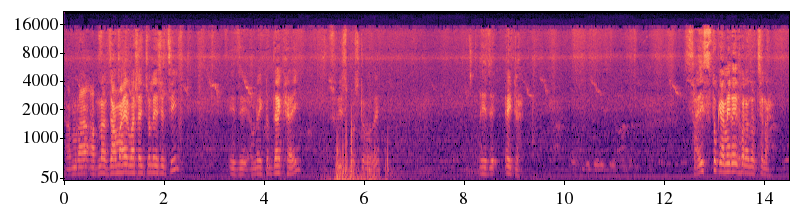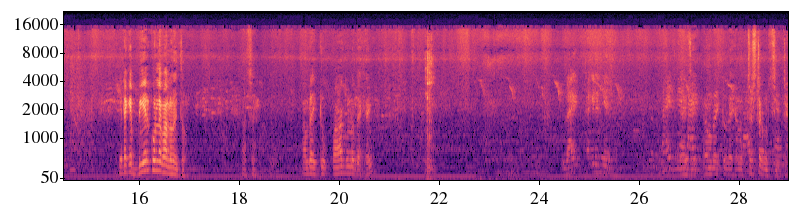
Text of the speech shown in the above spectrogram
আমরা আপনার জামাইয়ের বাসায় চলে এসেছি। এই যে আমরা একটু দেখাই সুস্পষ্টভাবে। এই যে এইটা। সাইজ তো ক্যামেরায় ধরা যাচ্ছে না। এটাকে বের করলে ভালো হতো আচ্ছা। আমরা একটু পা গুলো দেখাই। আমরা একটু দেখানোর চেষ্টা করছি এটা।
